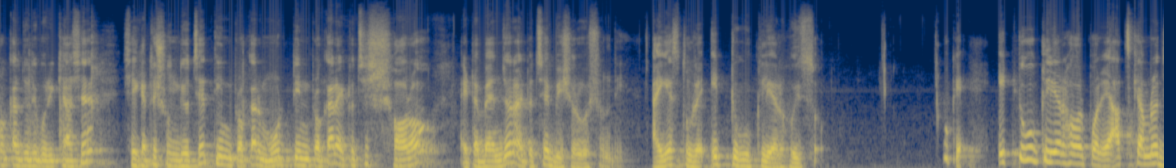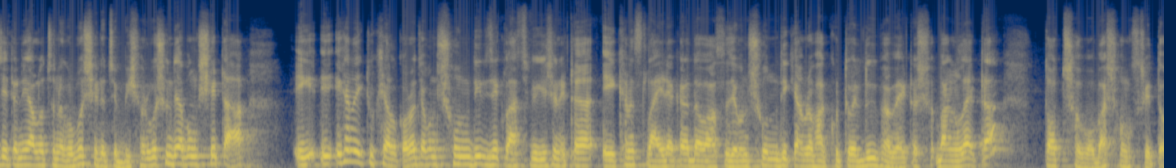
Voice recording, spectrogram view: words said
প্রকার যদি পরীক্ষা আসে, সেক্ষেত্রে সন্ধি হচ্ছে তিন প্রকার, মোট তিন প্রকার, একটা হচ্ছে স্বর, একটা ব্যঞ্জন আর একটা হচ্ছে বিসর্গ সন্ধি। আই গেস তোমরা একটুকু ক্লিয়ার হইছো। ওকে একটুকু ক্লিয়ার হওয়ার পরে আজকে আমরা যেটা নিয়ে আলোচনা করব, সেটা হচ্ছে বিসর্গ সন্ধি, এবং সেটা এখানে একটু খেয়াল করো, যেমন সন্ধির যে ক্লাসিফিকেশন এটা এইখানে স্লাইড আকারে দেওয়া আছে, যেমন সন্ধিকে আমরা ভাগ করতে পারি দুইভাবে, একটা বাংলা, একটা তৎসম বা সংস্কৃত।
